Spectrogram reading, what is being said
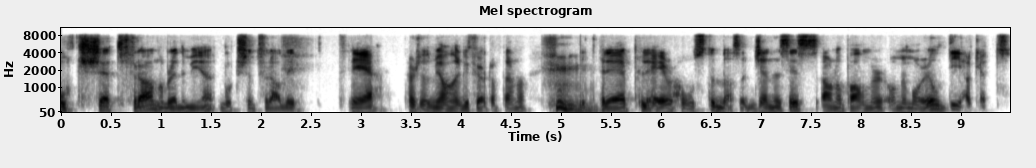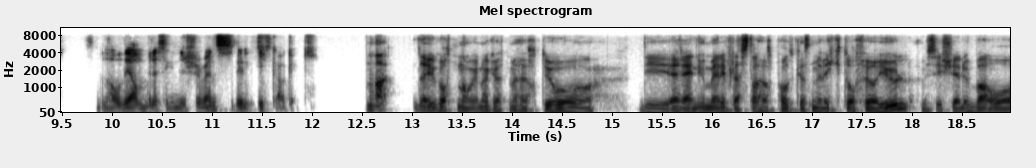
Bortsett fra, nå ble det mye, bortsett fra de tre Høres ut som Jan Helge fjørte opp der nå. De tre player hosted, altså Genesis, Arnold Palmer og Memorial, de har cut. Men alle de andre signature events vil ikke ha cut. Nei, det er jo godt noen har kutt. Vi hørte jo de, Jeg regner jo med de fleste har hørt podkasten med Viktor før jul. Hvis ikke er det jo bare å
